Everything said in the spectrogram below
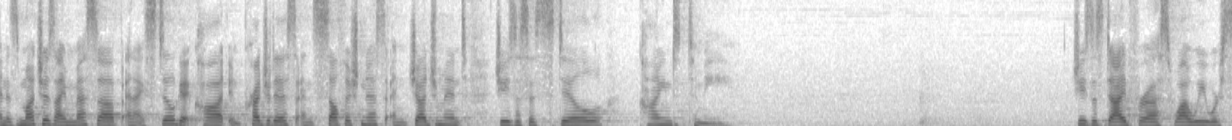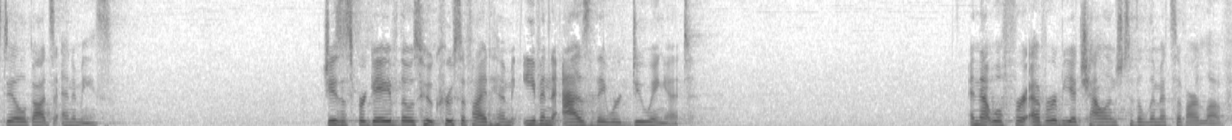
And as much as I mess up and I still get caught in prejudice and selfishness and judgment, Jesus is still kind to me. Jesus died for us while we were still God's enemies. Jesus forgave those who crucified him even as they were doing it. And that will forever be a challenge to the limits of our love.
